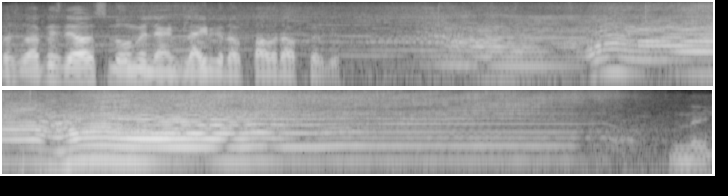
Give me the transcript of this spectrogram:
बस वापस ले आओ स्लो में लैंड ग्लाइड कराओ पावर ऑफ़ करके। नहीं।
